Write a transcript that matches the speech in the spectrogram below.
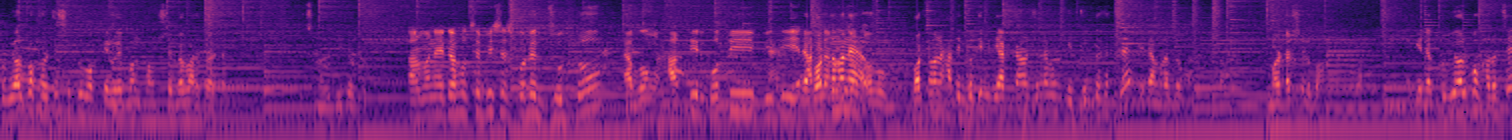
খুবই অল্প খরচে শত্রুপক্ষের ওয়েপন ধ্বংসে ব্যবহার করা যাবে। দ্বিতীয়। তার মানে এটা হচ্ছে বিশেষ করে যুদ্ধ এবং হাতির গতিবিধি এটা বর্তমানে বর্তমানে হাতির গতিবিধি আটকানোর জন্য এবং কি যুদ্ধক্ষেত্রে এটা আমরা ব্যবহার করতে মর্টার শেল বহন করতে এটা খুবই অল্প খরচে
